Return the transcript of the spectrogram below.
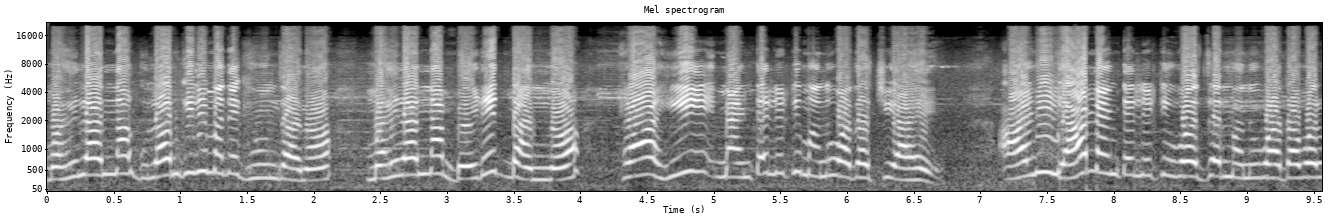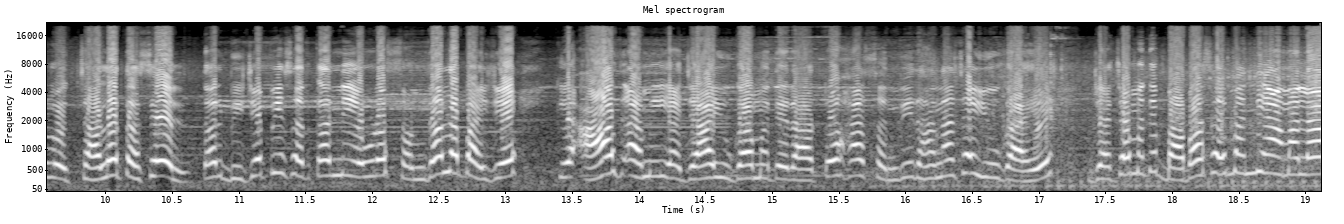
महिलांना गुलामगिरीमध्ये घेऊन जाणं महिलांना बेडीत बांधणं ह्या ही मेंटॅलिटी मनुवादाची आहे. आणि या मेंटॅलिटीवर जर मनुवादावर चालत असेल तर बी जे पी सरकारने एवढं समजायला पाहिजे की आज आम्ही या ज्या युगामध्ये राहतो हा संविधानाचा युग आहे ज्याच्यामध्ये बाबासाहेबांनी आम्हाला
